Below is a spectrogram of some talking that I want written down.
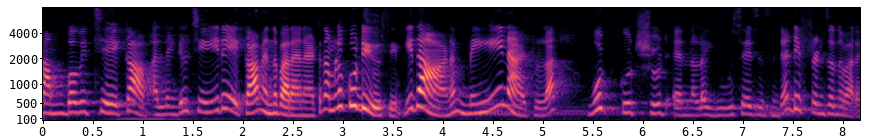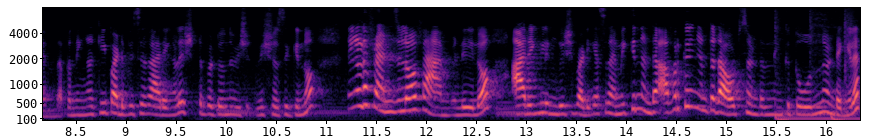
സംഭവിച്ചേക്കാം അല്ലെങ്കിൽ ചെയ്തേക്കാം എന്ന് പറയാനായിട്ട് നമ്മൾ കുഡ് യൂസ് ചെയ്യും. ഇതാണ് മെയിൻ ആയിട്ടുള്ള വുഡ് കുഡ് ഷുഡ് എന്നുള്ള യൂസേജസിന്റെ ഡിഫറൻസ് എന്ന് പറയുന്നത്. അപ്പോൾ നിങ്ങൾക്ക് ഈ പഠിപ്പിച്ച കാര്യങ്ങൾ ഇഷ്ടപ്പെട്ടു എന്ന് വിശ്വ- വിശ്വസിക്കുന്നു. നിങ്ങളുടെ ഫ്രണ്ട്സിലോ ഫാമിലിയിലോ ആരെങ്കിലും ഇംഗ്ലീഷ് പഠിക്കാൻ ശ്രമിക്കുന്നുണ്ട് അവർക്ക് ഇങ്ങനത്തെ ഡൗട്ട്സ് ഉണ്ടെന്ന് നിങ്ങൾക്ക് തോന്നുന്നുണ്ടെങ്കിൽ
